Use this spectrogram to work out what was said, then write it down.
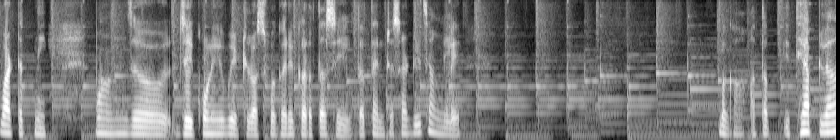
वाटत नाही. म्हणून ज- जे कोणी वेट लॉस वगैरे करत असेल तर त्यांच्यासाठी चांगले बघा आता इथे आपला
